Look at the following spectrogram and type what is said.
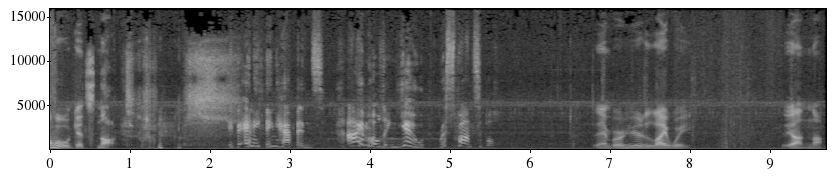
Oh, it gets knocked. If anything happens, I'm holding you responsible. Damn, bro, you're lightweight. Yeah, not.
